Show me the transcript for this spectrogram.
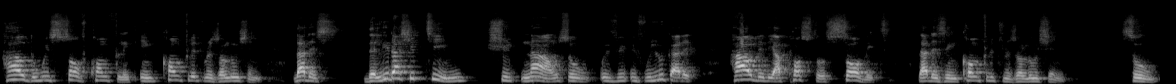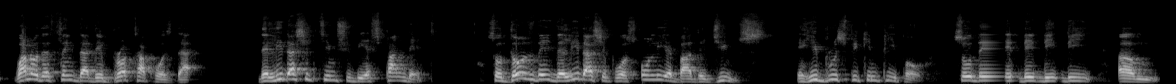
how do we solve conflict in conflict resolution. That is the leadership team should now, so if, if we look at it, how did the apostles solve it? That is in conflict resolution. So one of the things that they brought up was that the leadership team should be expanded. So those days, the leadership was only about the Jews, the Hebrew-speaking people. So the the the the um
